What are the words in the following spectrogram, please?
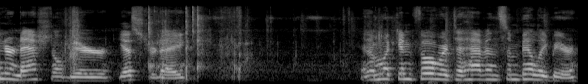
International beer yesterday and I'm looking forward to having some Billy beer.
